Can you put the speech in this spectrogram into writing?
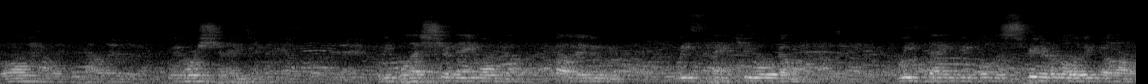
Oh, hallelujah. We worship you today. We bless your name, O God. Hallelujah. We thank you, O God. We thank you for the Spirit of the living God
